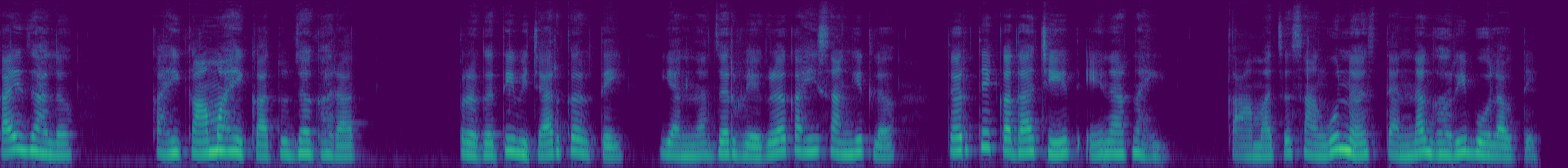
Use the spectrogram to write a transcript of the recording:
काय झालं? काही काम आहे का तुझ्या घरात? प्रगती विचार करते यांना जर वेगळं काही सांगितलं तर ते कदाचित येणार नाही. कामाचं सांगूनच त्यांना घरी बोलावते.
